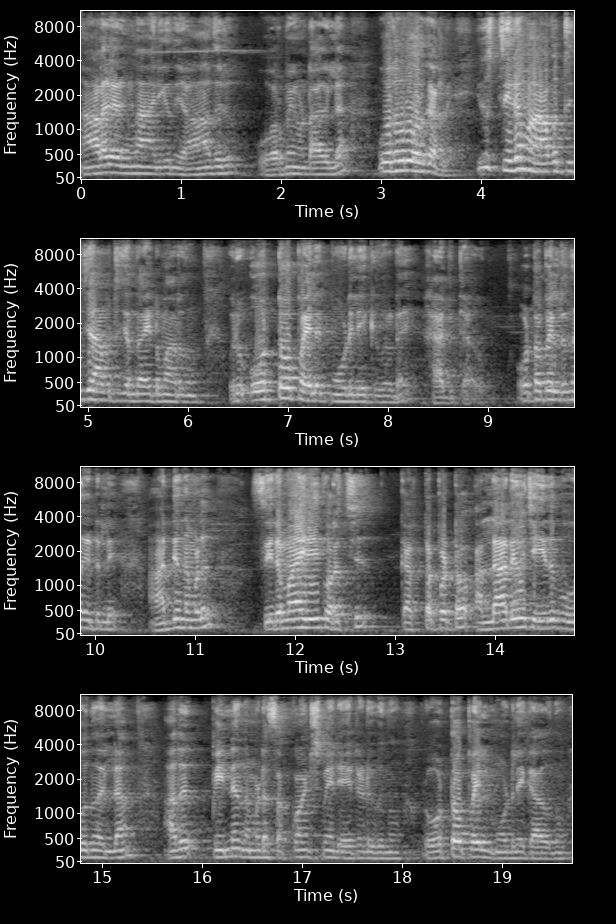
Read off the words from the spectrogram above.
നാളെ കഴിഞ്ഞാൽ കഴിഞ്ഞായിരിക്കും യാതൊരു ഓർമ്മയും ഉണ്ടാകില്ല. ഓരോരു ഓർക്കാറില്ലേ? ഇത് സ്ഥിരം ആവർത്തിച്ച് ആവർത്തിച്ച് എന്തായിട്ട് മാറുന്നു? ഒരു ഓട്ടോ പൈലറ്റ് മോഡിലേക്ക് ഇവരുടെ ഹാബിറ്റ് ആകും. ഓട്ടോ പൈലറ്റ് എന്ന് കിട്ടില്ലേ? ആദ്യം നമ്മൾ സ്ഥിരമായ രീതി കുറച്ച് കഷ്ടപ്പെട്ടോ അല്ലാതെയോ ചെയ്തു പോകുന്നതെല്ലാം അത് പിന്നെ നമ്മുടെ സബ് കോൺഷ്യസ് മൈൻഡ് ഏറ്റെടുക്കുന്നു. ഒരു ഓട്ടോ പൈൽ മോഡിലേക്ക് ആകുന്നു.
